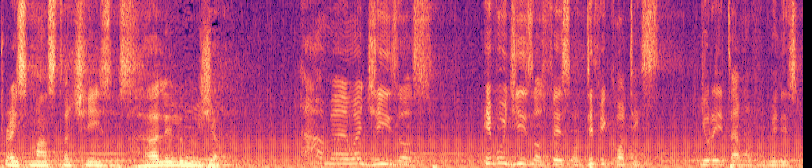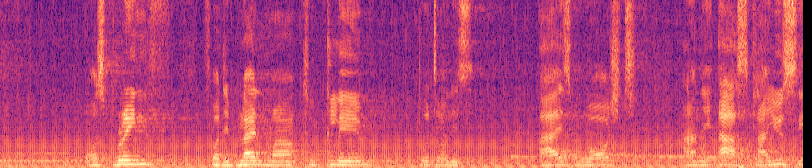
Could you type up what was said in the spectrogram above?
Praise Master Jesus. Hallelujah. Ah, man, when Jesus, even Jesus faced some difficulties during the time of his ministry, was praying for the blind man to claim, put on his eyes washed, and he asked, Can you see?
